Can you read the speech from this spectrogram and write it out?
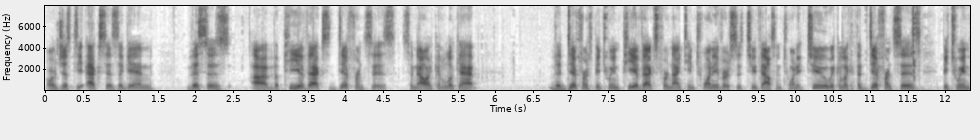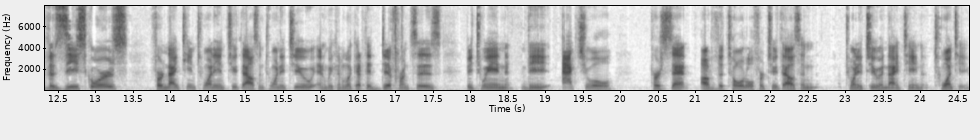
or just the x's again. This is uh, the p of x differences. So now I can look at the difference between p of x for 1920 versus 2022. We can look at the differences between the z-scores for 1920 and 2022, and we can look at the differences between the actual percent of the total for 2022 and 1920.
